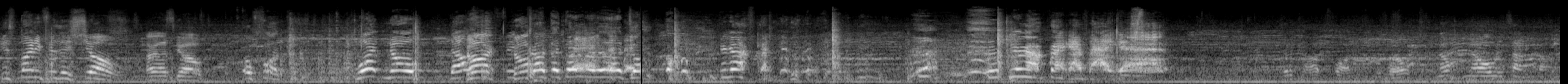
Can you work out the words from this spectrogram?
Give us money for this show. Alright, let's go. Oh fuck. What? No. That was Go, the go. Got that thing You're not. You're not No, no, it's not coming.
